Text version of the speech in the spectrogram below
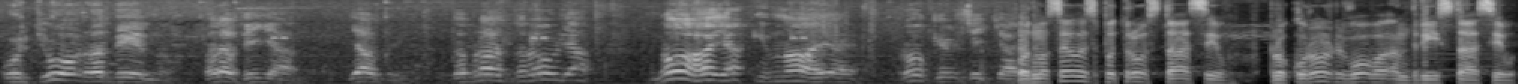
у цю родину парафіян. Дякую. Добра здоров'я, многая і многая років життя. Односелець Петро Стасів, прокурор Львова Андрій Стасів,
